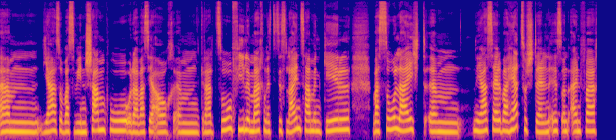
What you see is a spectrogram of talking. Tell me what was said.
ähm, ja, sowas wie ein Shampoo oder was ja auch ähm, gerade so viele machen, ist dieses Leinsamengel, was so leicht ähm, ja selber herzustellen ist und einfach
